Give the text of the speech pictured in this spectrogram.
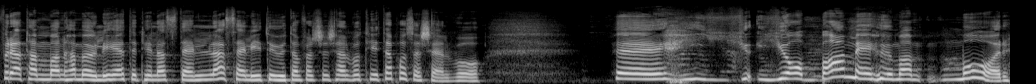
För att man har möjligheter till att ställa sig lite utanför sig själv och titta på sig själv. Och, eh, jobba med hur man mår.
